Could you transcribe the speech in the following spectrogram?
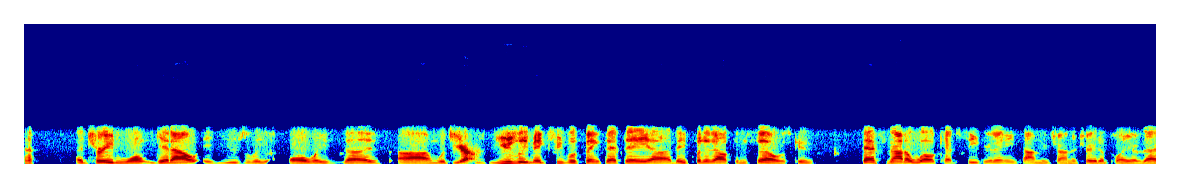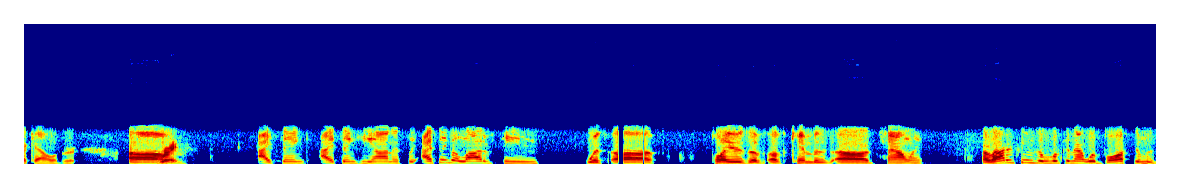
a trade won't get out, it usually always does, um, which Yeah. usually makes people think that they uh, they put it out themselves because that's not a well kept secret. Anytime you're trying to trade a player of that caliber, um, Right. I think I think he honestly I think a lot of teams with uh players of of Kemba's uh talent, a lot of teams are looking at what Boston was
